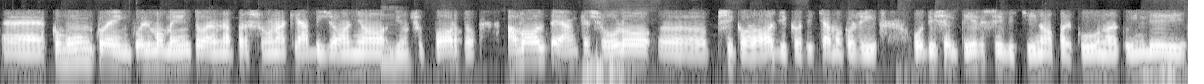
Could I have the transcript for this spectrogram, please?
eh, comunque in quel momento è una persona che ha bisogno mm. di un supporto, a volte anche solo eh, psicologico, diciamo così, o di sentirsi vicino a qualcuno e quindi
